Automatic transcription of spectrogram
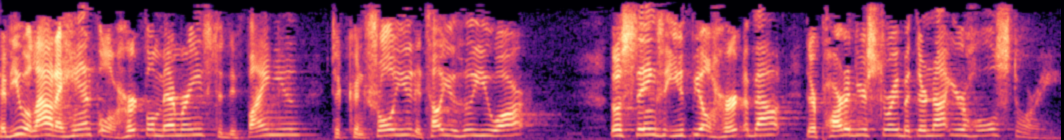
have you allowed a handful of hurtful memories to define you? To control you, to tell you who you are. Those things that you feel hurt about, they're part of your story, but they're not your whole story.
